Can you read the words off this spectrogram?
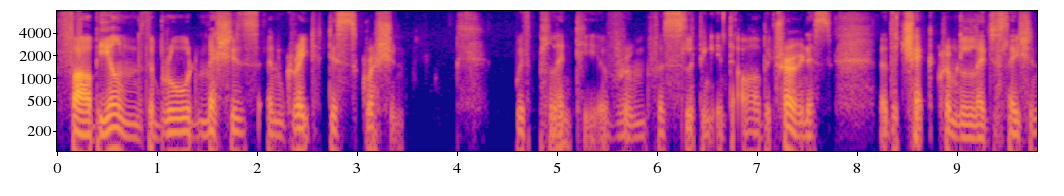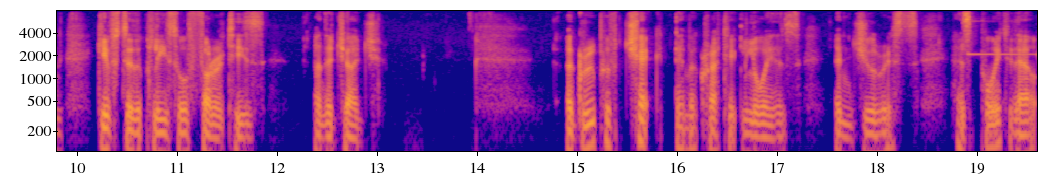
far beyond the broad meshes and great discretion with plenty of room for slipping into arbitrariness that the Czech criminal legislation gives to the police authorities and the judge. A group of Czech democratic lawyers and jurists has pointed out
